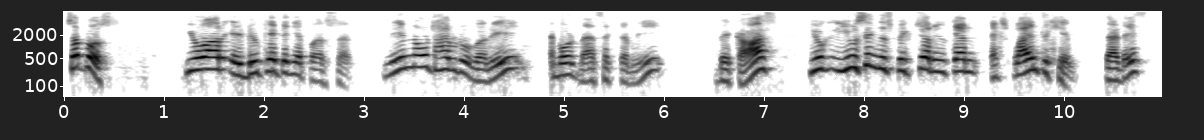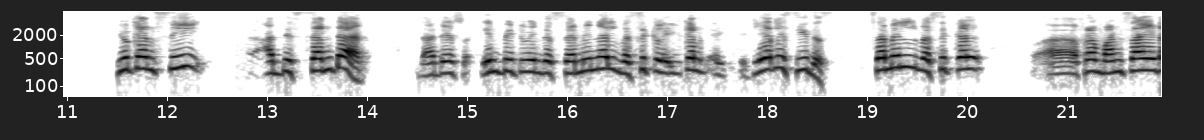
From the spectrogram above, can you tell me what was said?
suppose you are educating a person, need not have to worry about vasectomy because you using this picture you can explain to him. That is you can see at the center that is in between the seminal vesicle you can clearly see this. Seminal vesicle uh, from one side,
